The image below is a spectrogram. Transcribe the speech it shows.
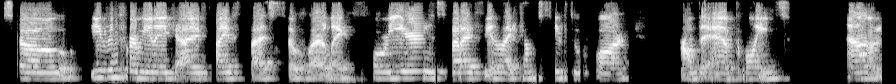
So even for me, like I've I've passed so far like four years, but I feel like I'm still too far from the end point. Um,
